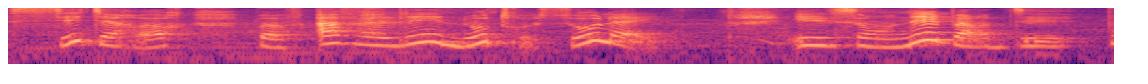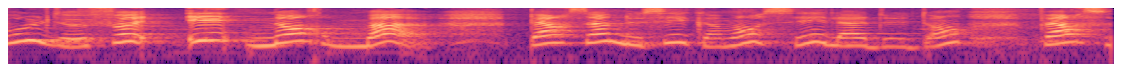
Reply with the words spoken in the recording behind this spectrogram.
Ces terreurs peuvent avaler notre soleil. Ils sont nés par des boules de feu énormes. Personne ne sait comment c'est là-dedans parce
